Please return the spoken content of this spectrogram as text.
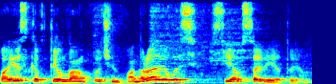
Поездка в Таиланд очень понравилась, всем советуем.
